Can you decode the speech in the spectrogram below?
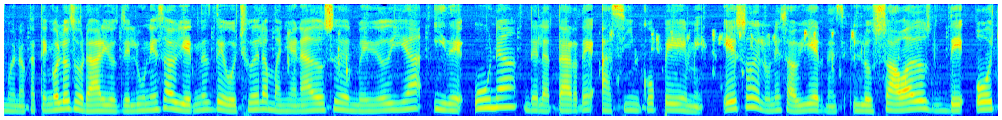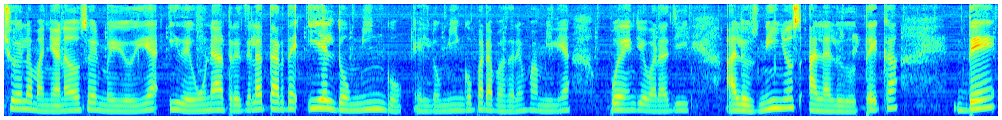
Bueno, acá tengo los horarios de lunes a viernes de 8 de la mañana a 12 del mediodía y de 1 de la tarde a 5 pm. Eso de lunes a viernes. Los sábados de 8 de la mañana a 12 del mediodía y de 1 a 3 de la tarde. Y el domingo, el domingo para pasar en familia, pueden llevar allí a los niños a la ludoteca de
